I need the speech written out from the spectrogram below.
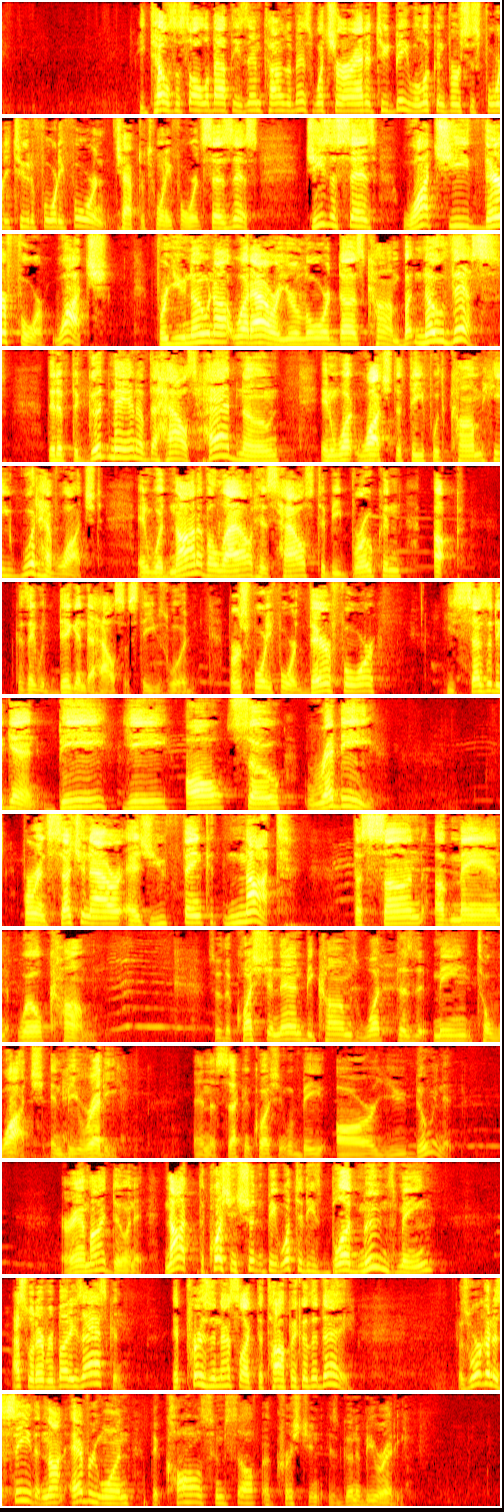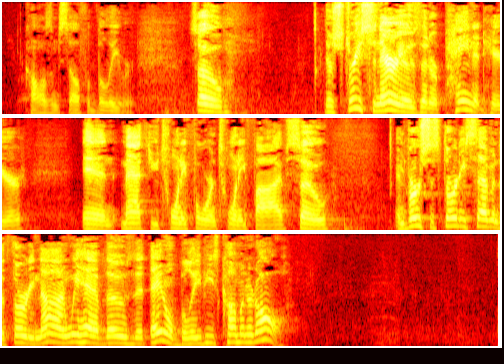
He tells us all about these end times events. What should our attitude be? We'll look in verses 42 to 44 in chapter 24. It says this. Jesus says, watch ye therefore, watch, for you know not what hour your Lord does come. But know this, that if the good man of the house had known in what watch the thief would come, he would have watched and would not have allowed his house to be broken up because they would dig into houses, thieves would. Verse 44, therefore, he says it again, be ye also ready. For in such an hour as you think not, the Son of Man will come. So the question then becomes, what does it mean to watch and be ready? And the second question would be, are you doing it? Or am I doing it? Not, the question shouldn't be, what do these blood moons mean? That's what everybody's asking. At prison, that's like the topic of the day. Because we're going to see that not everyone that calls himself a Christian is going to be ready. Calls himself a believer. So, there's three scenarios that are painted here in Matthew 24 and 25. So in verses 37 to 39, we have those that they don't believe he's coming at all.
